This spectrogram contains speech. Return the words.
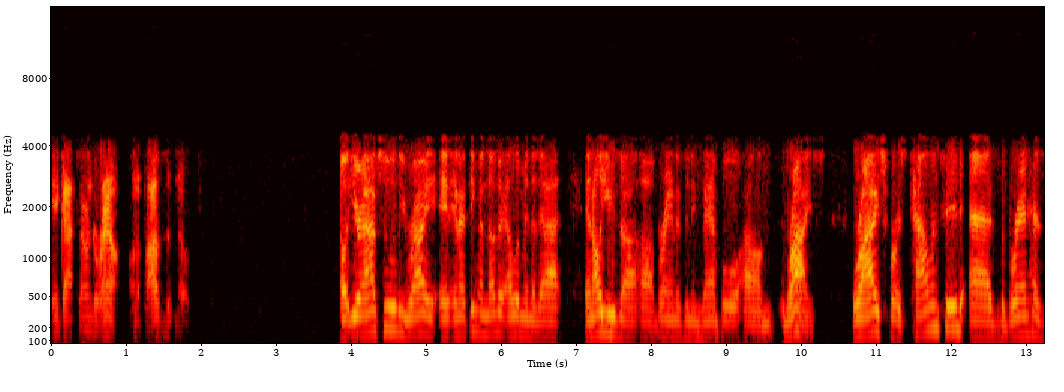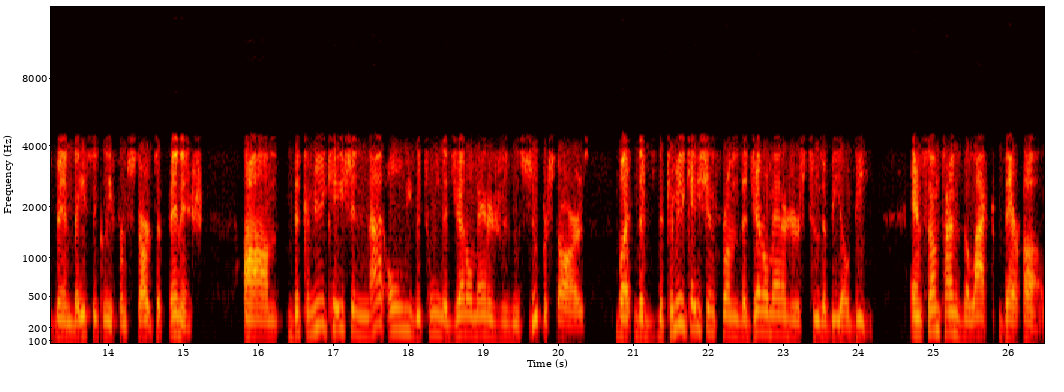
it got turned around on a positive note. Well, you're absolutely right, and, and I think another element of that, and I'll use a, uh, uh, brand as an example, um, Rise. Rise, for as talented as the brand has been basically from start to finish, um, the communication not only between the general managers and superstars, but the, the communication from the general managers to the BOD, and sometimes the lack thereof.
